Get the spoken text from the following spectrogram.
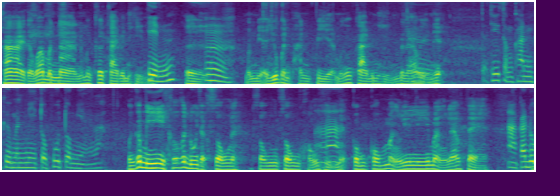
ใช่แต่ว่ามันนานแล้วมันก็กลายเป็นหินหินเอออมมันมีอายุเป็นพันปีอะมันก็กลายเป็นหินไปแล้วเออออย่างเนี้ยแต่ที่สำคัญคือมันมีตัวผู้ตัวเมียใช่ปะมันก็มีเขาก็ดูจากทรงไงทรงทรงของหินอ่าเนี่ยกลมๆมั่งลีๆมั่งแล้วแต่ อะก็ดู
